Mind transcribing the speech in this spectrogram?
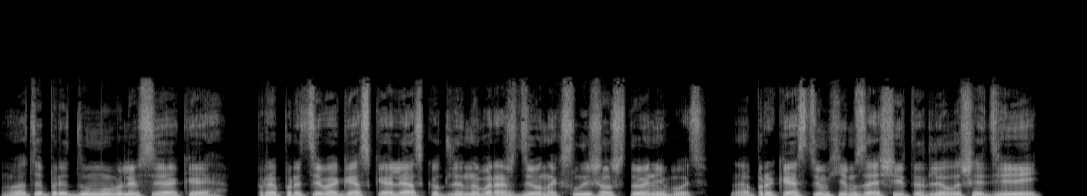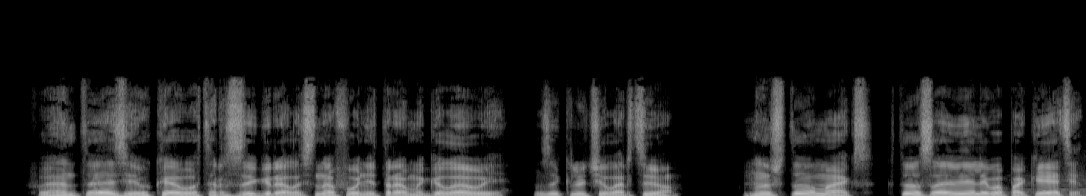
Вот и придумывали всякое. Про противогаз-коляску для новорожденных слышал что-нибудь? А про костюм химзащиты для лошадей? Фантазия у кого-то разыгралась на фоне травмы головы, заключил Артем. Ну что, Макс, кто Савельева покатит?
